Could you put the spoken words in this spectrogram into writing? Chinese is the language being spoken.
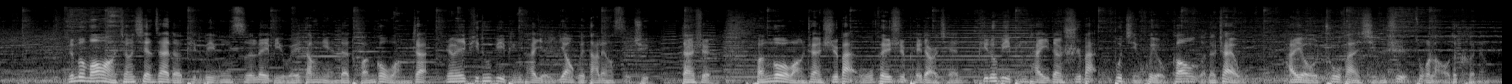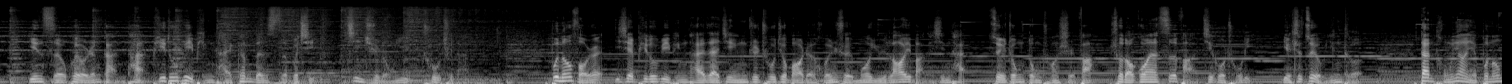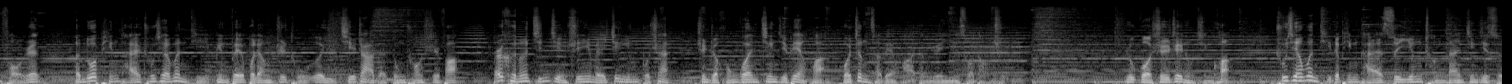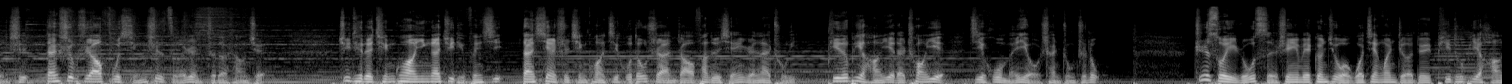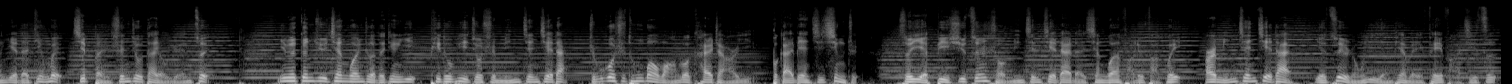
人们往往将现在的 P2P 公司类比为当年的团购网站，认为 P2P 平台也一样会大量死去。但是，团购网站失败无非是赔点钱。P2P 平台一旦失败，不仅会有高额的债务，还有触犯刑事坐牢的可能。因此，会有人感叹 P2P 平台根本死不起，进去容易出去难。不能否认，一些 P2P 平台在经营之初就抱着浑水摸鱼、捞一把的心态，最终东窗事发，受到公安司法机构处理，也是罪有应得。但同样也不能否认，很多平台出现问题，并非不良之徒恶意欺诈的东窗事发，而可能仅仅是因为经营不善，甚至宏观经济变化或政策变化等原因所导致。如果是这种情况，出现问题的平台虽应承担经济损失，但是不是要负刑事责任，值得商榷。具体的情况应该具体分析，但现实情况几乎都是按照犯罪嫌疑人来处理。P2P 行业的创业几乎没有善终之路。之所以如此，是因为根据我国监管者对 P2P 行业的定位，其本身就带有原罪。因为根据监管者的定义，P2P 就是民间借贷，只不过是通过网络开展而已，不改变其性质，所以也必须遵守民间借贷的相关法律法规。而民间借贷也最容易演变为非法集资。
